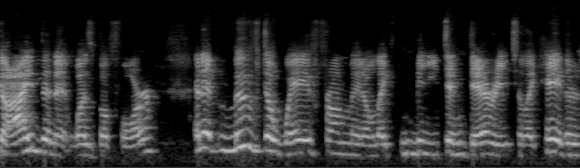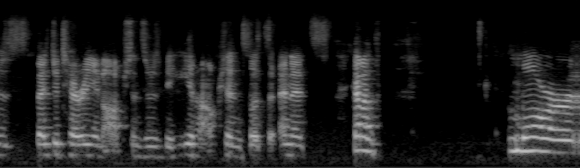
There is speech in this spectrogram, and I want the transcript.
guide than it was before. And it moved away from, you know, like meat and dairy to like, hey, there's vegetarian options, there's vegan options. So it's, and it's kind of more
